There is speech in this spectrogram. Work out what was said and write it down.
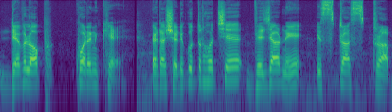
develop করেন কে? এটা সঠিক উত্তর হচ্ছে বেজার্নে স্ট্রাস্ট্রাপ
